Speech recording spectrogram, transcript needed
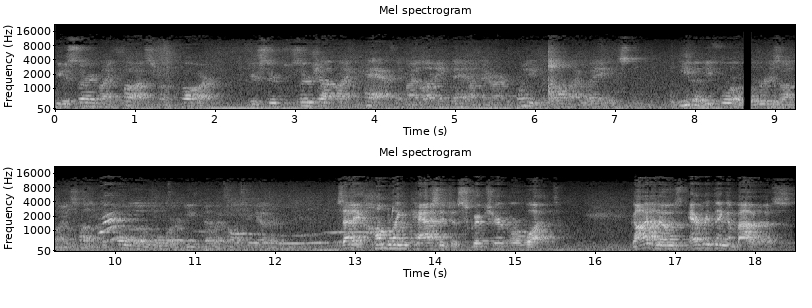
You discern my thoughts from far. You search, search out my path and my lying down and are acquainted with all my ways. Even before a word is on my tongue, behold, O Lord, you know it altogether. Is that a humbling passage of Scripture or what? God knows everything about us.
